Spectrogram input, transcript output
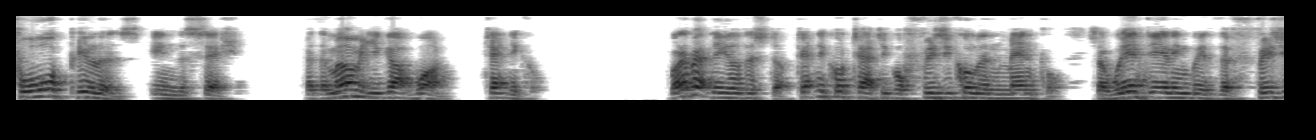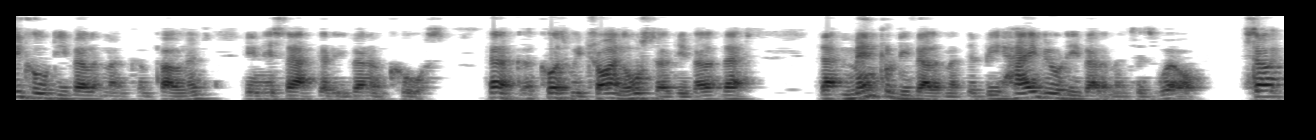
four pillars in the session. At the moment, you got one technical. What about the other stuff? Technical, tactical, physical, and mental. So we're dealing with the physical development component in this athletic development course. And of course, we try and also develop that that mental development, the behavioural development as well. So,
